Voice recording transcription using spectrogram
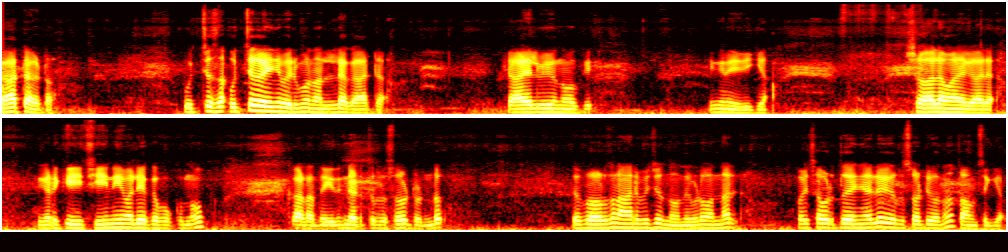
കാറ്റാണ് കേട്ടോ. ഉച്ച ഉച്ച കഴിഞ്ഞ് വരുമ്പോൾ നല്ല കാറ്റാണ് കായൽ വ്യൂ നോക്കി ഇങ്ങനെ ഇരിക്കാം. വിശാലമായ കാല. ഇടയ്ക്ക് ഈ ചീനി വലയൊക്കെ പൊക്കുന്നു. കാണാതെ ഇതിന്റെ അടുത്ത് റിസോർട്ടുണ്ട്. ഇത് പ്രവർത്തനം ആരംഭിച്ചെന്ന് തോന്നുന്നു. ഇവിടെ വന്നാൽ പൈസ കൊടുത്തു കഴിഞ്ഞാൽ ഈ റിസോർട്ടിൽ വന്ന് താമസിക്കാം.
